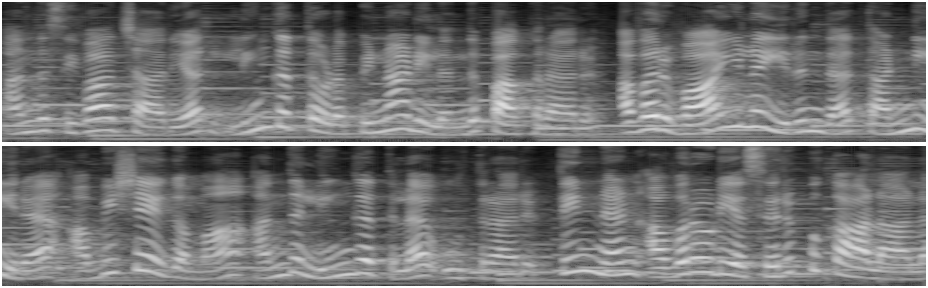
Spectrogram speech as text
அந்த சிவாச்சாரியார் லிங்கத்தோட பின்னாடில இருந்து பாக்குறாரு. அவர் வாயில இருந்த தண்ணீரை அபிஷேகமா அந்த லிங்கத்துல ஊத்துறாரு. திண்ணன் அவருடைய செருப்பு காலால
